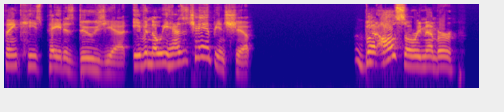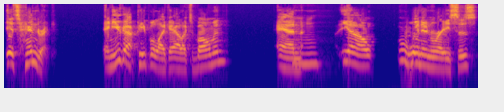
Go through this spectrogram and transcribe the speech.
think he's paid his dues yet, even though he has a championship. But also remember, it's Hendrick. And you got people like Alex Bowman and, mm-hmm. you know, winning races.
